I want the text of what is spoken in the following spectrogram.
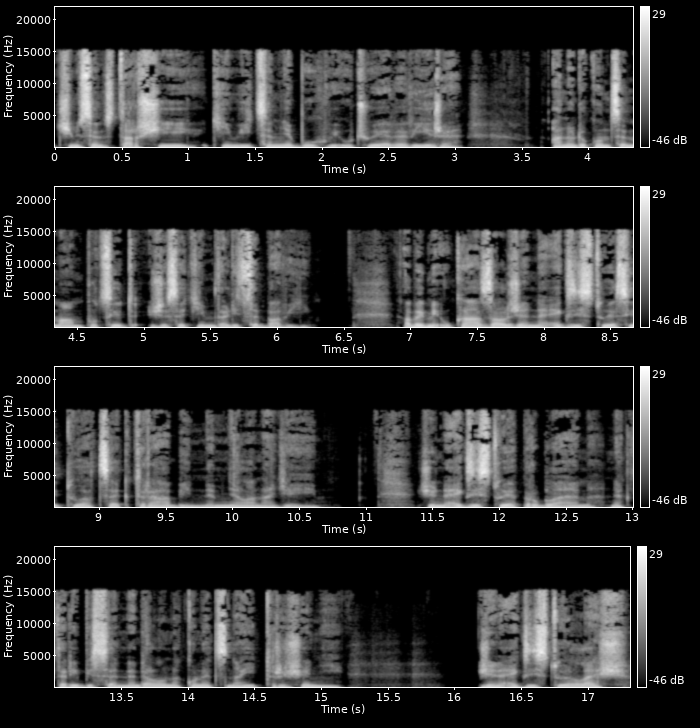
Čím jsem starší, tím více mě Bůh vyučuje ve víře. Ano, dokonce mám pocit, že se tím velice baví. Aby mi ukázal, že neexistuje situace, která by neměla naději. Že neexistuje problém, na který by se nedalo nakonec najít řešení. Že neexistuje lež,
